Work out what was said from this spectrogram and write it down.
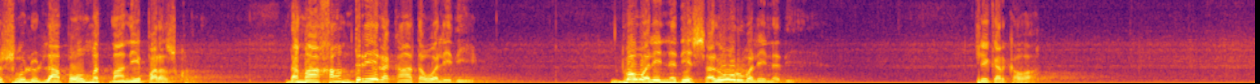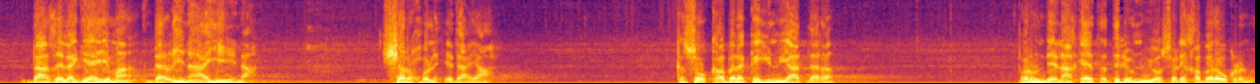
رسول الله په امت باندې فرض کړو د ماخام درې رکعات ولې دي دوه ولې نه دي سلور ولې نه دي فکر کوه دا زه لګیا یم د غنایینا شرح الهدایه که څوک خبره کوي نو یاد لره پرون د علاقې ته تللی نو یو سړی خبره وکړه نو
